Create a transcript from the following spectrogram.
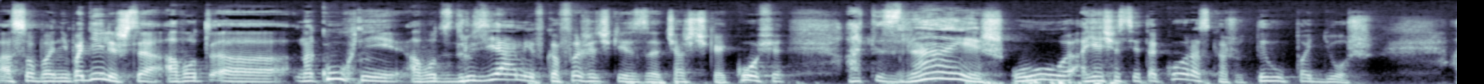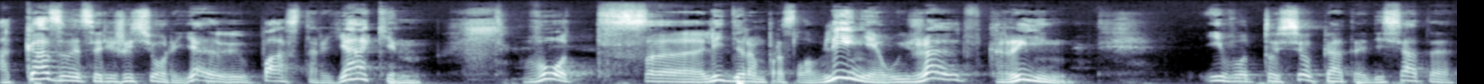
особо не поделишься, а вот э, на кухне, а вот с друзьями в кафешечке за чашечкой кофе. А ты знаешь, о, а я сейчас тебе такое расскажу, ты упадешь. Оказывается, режиссер, я, э, пастор Якин – вот с э, лидером прославления уезжают в Крым. И вот то все, пятое, десятое.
